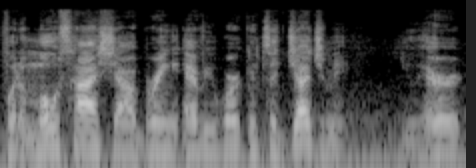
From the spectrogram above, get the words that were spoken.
For the Most High shall bring every work into judgment. You heard?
